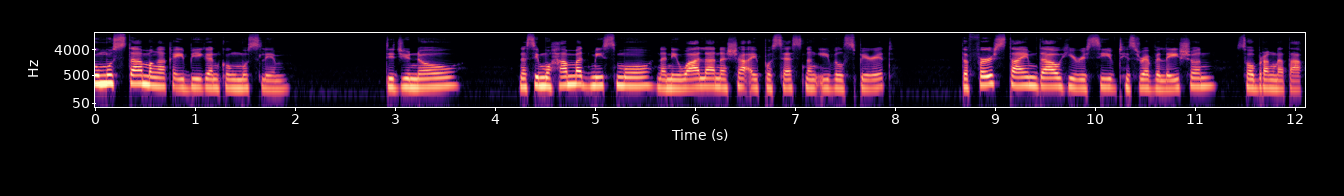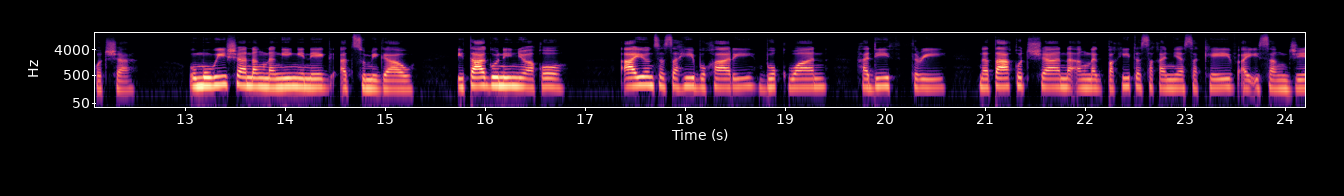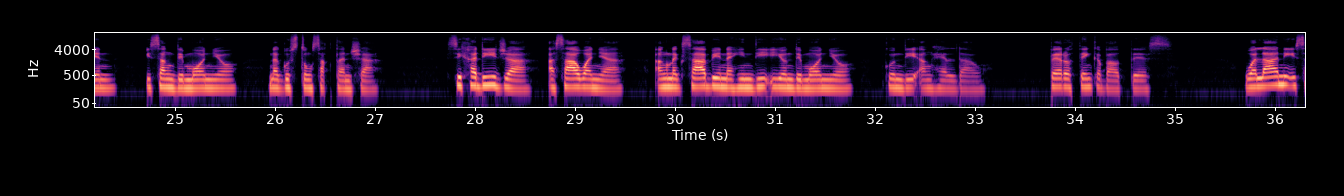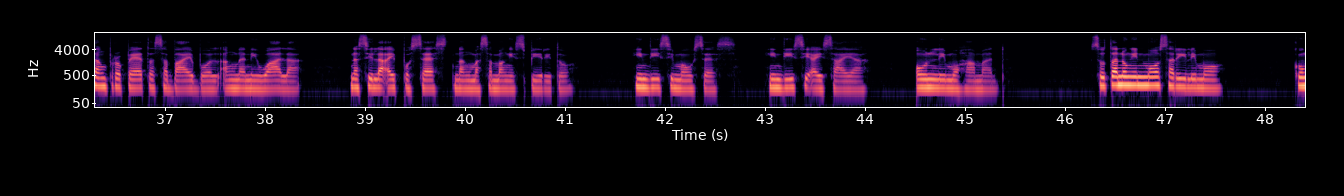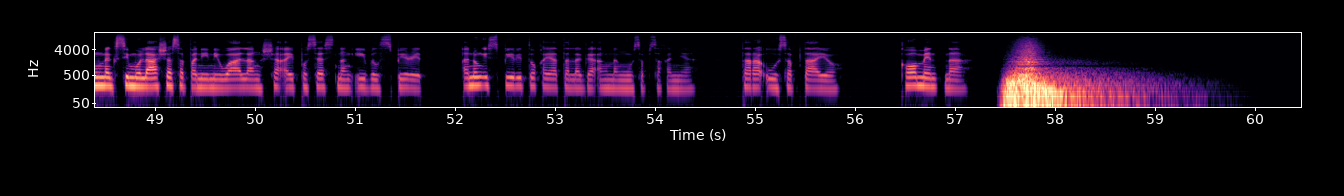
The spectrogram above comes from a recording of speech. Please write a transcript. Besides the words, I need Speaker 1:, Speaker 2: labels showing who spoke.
Speaker 1: Kumusta mga kaibigan kong Muslim? Did you know na si Muhammad mismo naniwala na siya ay possessed ng evil spirit? The first time daw he received his revelation, sobrang natakot siya. Umuwi siya ng nanginginig at sumigaw, Itago ninyo ako. Ayon sa Sahih Bukhari, Book 1, Hadith 3, natakot siya na ang nagpakita sa kanya sa cave ay isang jin, isang demonyo na gustong saktan siya. Si Khadija, asawa niya, ang nagsabi na hindi iyon demonyo, kundi anghel daw. Pero think about this. Wala ni isang propeta sa Bible ang naniwala na sila ay possessed ng masamang espiritu. Hindi si Moses, hindi si Isaiah, only Muhammad. So tanungin mo sarili mo, kung nagsimula siya sa paniniwalang siya ay possessed ng evil spirit, anong espiritu kaya talaga ang nangusap sa kanya? Tara usap tayo. Comment na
